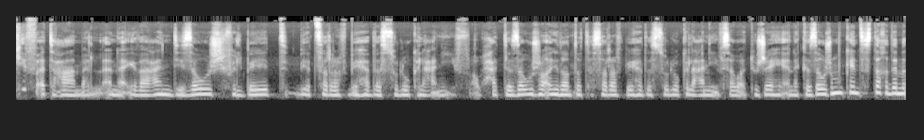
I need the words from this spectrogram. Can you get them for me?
كيف أتعامل أنا إذا عندي زوج في البيت بيتصرف بهذا السلوك العنيف؟ أو حتى زوجة أيضا تتصرف بهذا السلوك العنيف سواء تجاهي أنا كزوج. ممكن تستخدم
